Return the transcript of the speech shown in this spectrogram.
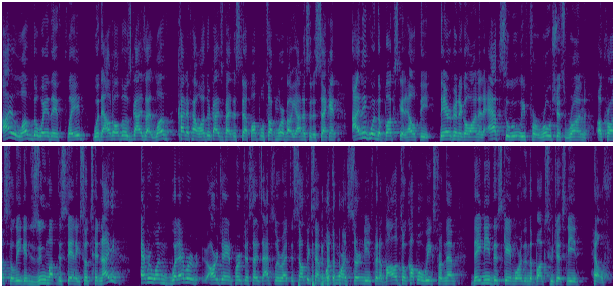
I love the way they've played without all those guys. I love kind of how other guys have had to step up. We'll talk more about Giannis in a second. I think when the Bucks get healthy, they are going to go on an absolutely ferocious run across the league and zoom up the standings. So tonight, everyone, whatever RJ and Perk just said is absolutely right. The Celtics have much more uncertainty. It's been a volatile couple of weeks from them. They need this game more than the Bucks, who just need health.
